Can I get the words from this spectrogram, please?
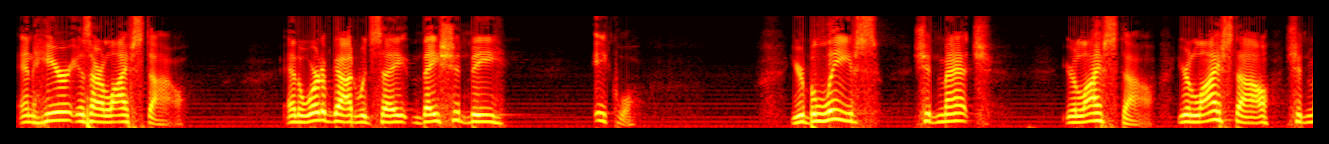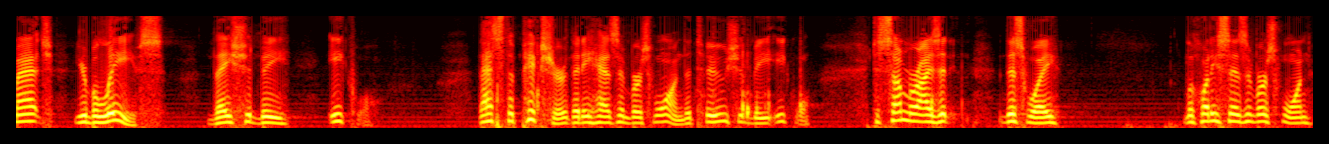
and here is our lifestyle. And the Word of God would say they should be equal. Your beliefs should match your lifestyle. Your lifestyle should match your beliefs. They should be equal. That's the picture that he has in verse 1. The two should be equal. To summarize it this way, look what he says in verse 1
